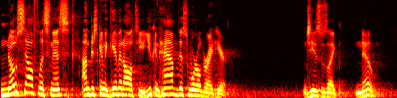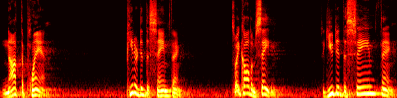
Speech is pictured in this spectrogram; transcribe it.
no selflessness. I'm just going to give it all to you. You can have this world right here. And Jesus was like, No, not the plan. Peter did the same thing. That's why he called him Satan. It's like, You did the same thing.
